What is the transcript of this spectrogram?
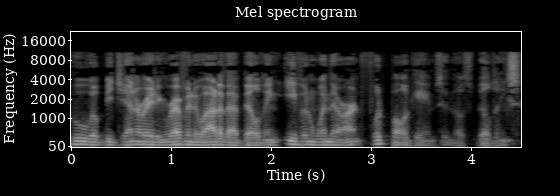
who will be generating revenue out of that building, even when there aren't football games in those buildings.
